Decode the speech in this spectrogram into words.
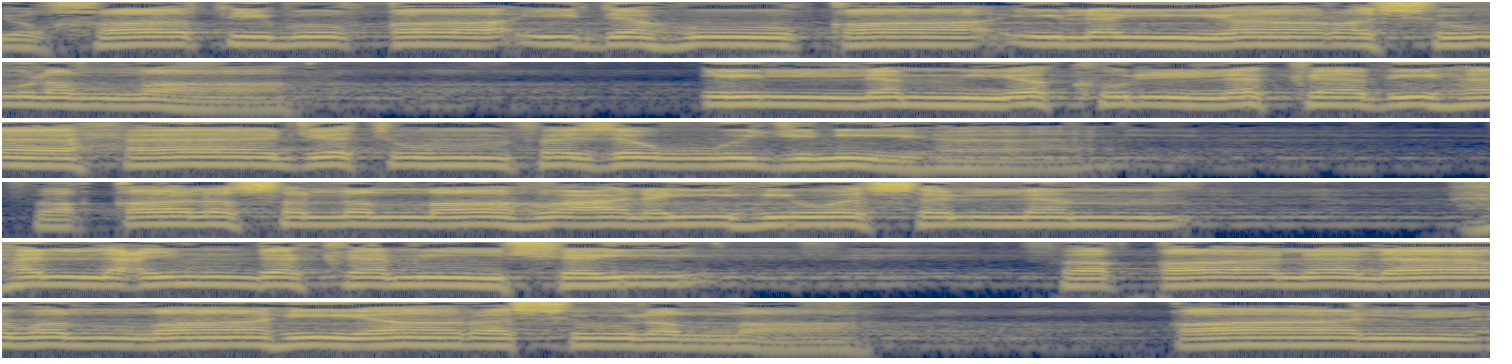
يخاطب قائده قائلا يا رسول الله إن لم يكن لك بها حاجة فزوجنيها. فقال صلى الله عليه وسلم هل عندك من شيء؟ فقال لا والله يا رسول الله. قال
